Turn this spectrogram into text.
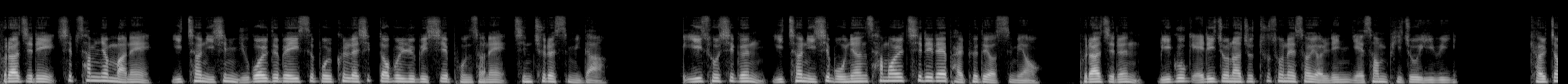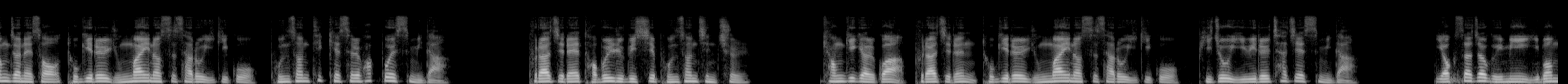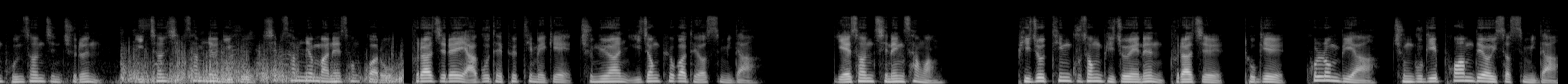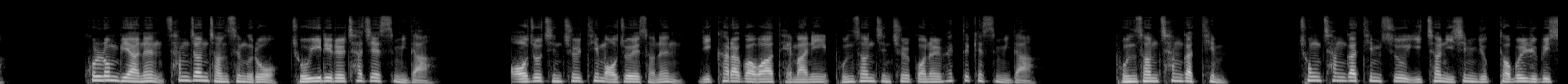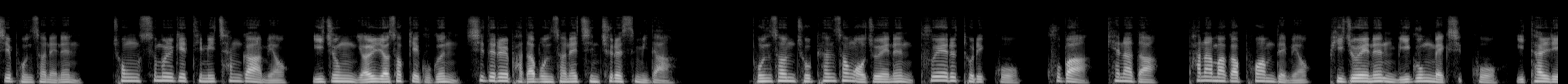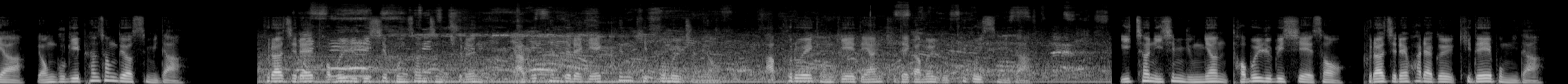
브라질이 13년 만에 2026 월드 베이스볼 클래식 WBC 본선에 진출했습니다. 이 소식은 2025년 3월 7일에 발표되었으며 브라질은 미국 애리조나주 투손에서 열린 예선 비조 2위 결정전에서 독일을 6-4로 이기고 본선 티켓을 확보했습니다. 브라질의 WBC 본선 진출 경기 결과 브라질은 독일을 6-4로 이기고 비조 2위를 차지했습니다. 역사적 의미 이번 본선 진출은 2013년 이후 13년 만의 성과로 브라질의 야구 대표팀에게 중요한 이정표가 되었습니다. 예선 진행 상황 비조팀 구성 비조에는 브라질, 독일, 콜롬비아, 중국이 포함되어 있었습니다. 콜롬비아는 3전 전승으로 조 1위를 차지했습니다. 어조 진출팀 어조에서는 니카라과와 대만이 본선 진출권을 획득했습니다. 본선 참가팀 총 참가 팀 수 2026 WBC 본선에는 총 20개 팀이 참가하며 이 중 16개국은 시드를 받아 본선에 진출했습니다. 본선 조 편성 어조에는 푸에르토리코, 쿠바, 캐나다, 파나마가 포함되며 B조에는 미국, 멕시코, 이탈리아, 영국이 편성되었습니다. 브라질의 WBC 본선 진출은 야구 팬들에게 큰 기쁨을 주며 앞으로의 경기에 대한 기대감을 높이고 있습니다. 2026년 WBC에서 브라질의 활약을 기대해 봅니다.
